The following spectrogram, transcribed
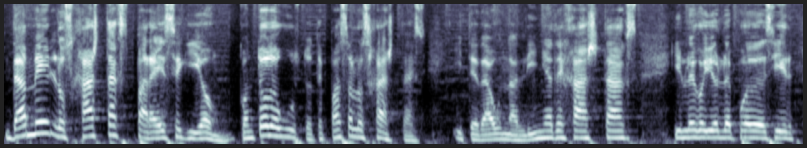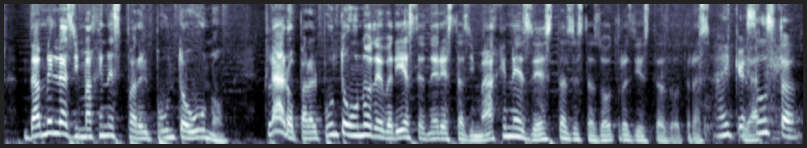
dame los hashtags para ese guion. Con todo gusto, te paso los hashtags y te da una línea de hashtags y luego yo le puedo decir, dame las imágenes para el punto uno. Claro, para el punto uno deberías tener estas imágenes, de estas, de estas otras y estas otras. Ay, qué susto.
